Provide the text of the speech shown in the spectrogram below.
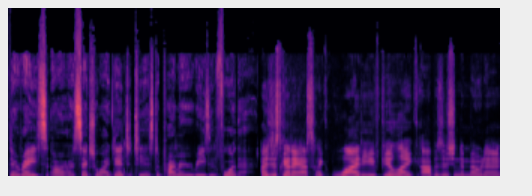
their race, or, or sexual identity is the primary reason for that. I just got to ask, like, why do you feel like opposition to Mona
